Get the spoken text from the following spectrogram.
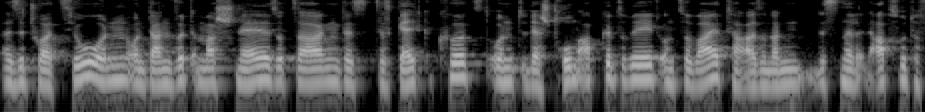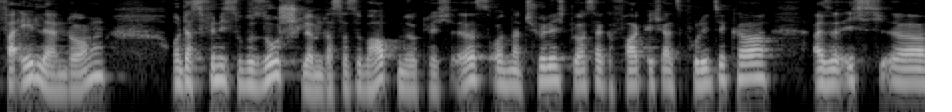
äh, Situationen und dann wird immer schnell sozusagen das, das Geld gekürzt und der Strom abgedreht und so weiter. Also dann ist eine absolute Verelendung. Und das finde ich sowieso schlimm, dass das überhaupt möglich ist. Und natürlich, du hast ja gefragt, ich als Politiker, also ich äh,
